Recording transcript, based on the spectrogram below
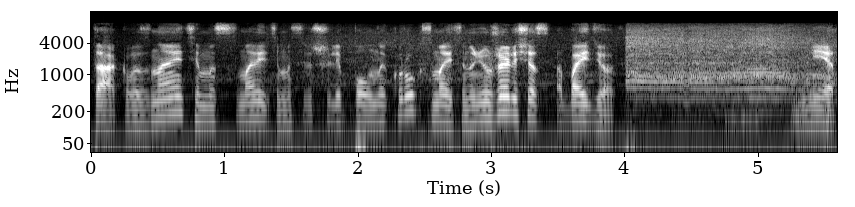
Так, вы знаете, мы, смотрите, мы совершили полный круг. Смотрите, ну неужели сейчас обойдет? Нет.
